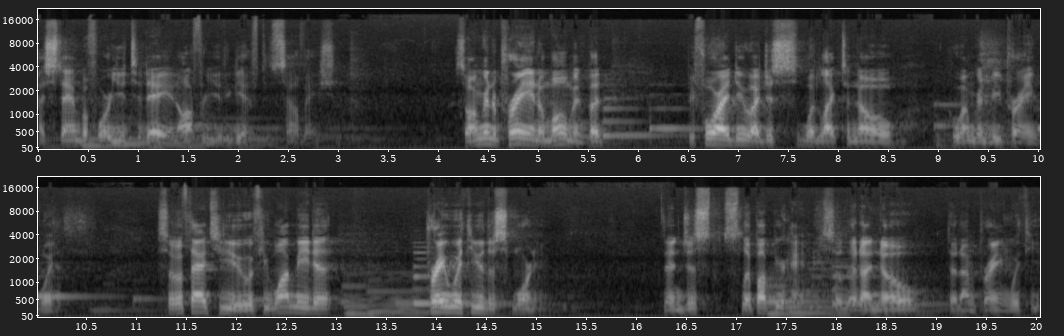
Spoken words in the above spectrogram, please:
I stand before you today and offer you the gift of salvation. So I'm going to pray in a moment, but before I do, I just would like to know who I'm going to be praying with. So if that's you, if you want me to pray with you this morning, then just slip up your hand so that I know that I'm praying with you.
